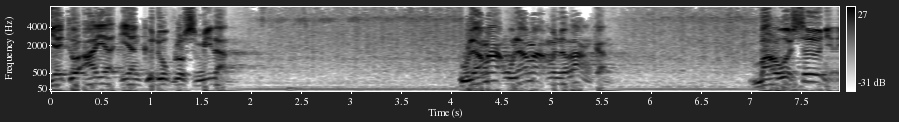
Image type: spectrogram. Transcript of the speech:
iaitu ayat yang ke-29. Ulama-ulama menerangkan bahawasanya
